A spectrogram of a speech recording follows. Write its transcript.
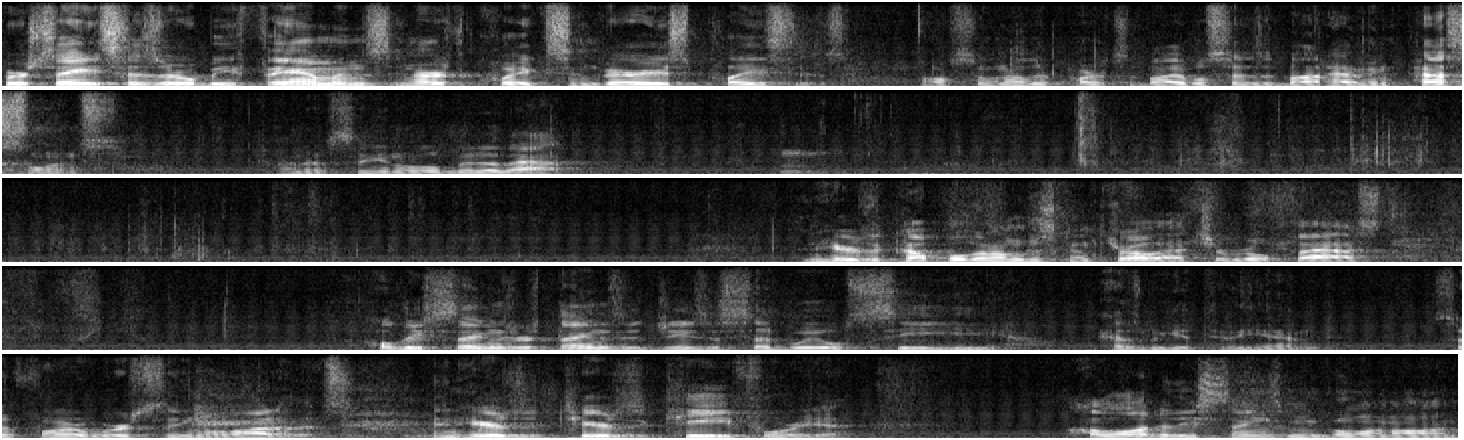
Verse 8 says there will be famines and earthquakes in various places. Also, in other parts, the Bible says about having pestilence. Kind of seeing a little bit of that. And here's a couple that I'm just going to throw at you real fast. All these things are things that Jesus said we will see as we get to the end. So far, we're seeing a lot of this. And here's a, here's the key for you. A lot of these things have been going on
